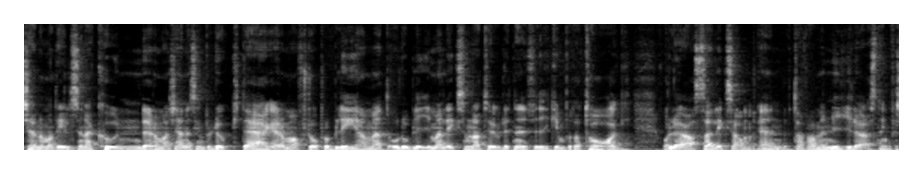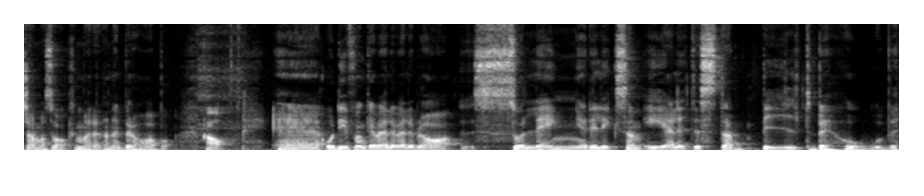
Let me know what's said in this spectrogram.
känner man till sina kunder och man känner sin produktägare och man förstår problemet och då blir man liksom naturligt nyfiken på att ta tag och lösa liksom en, ta fram en ny lösning för samma sak som man redan är bra på. Ja. Eh, och det funkar väldigt, väldigt bra så länge det liksom är lite stabilt behov.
